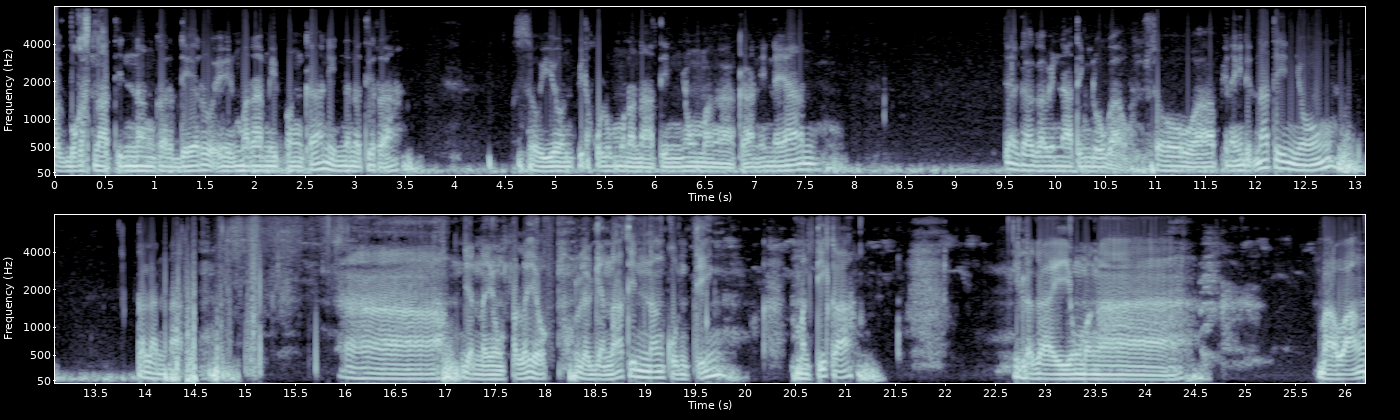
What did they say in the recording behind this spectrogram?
pagbukas natin ng kardero, eh, marami pang kanin na natira. So, yun, pinakulo muna natin yung mga kanin na yan. Yan gagawin nating lugaw. So, ah, pinainit natin yung kalan natin. Ah, yan na yung palayok. Lagyan natin ng kunting mantika. Ilagay yung mga bawang.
